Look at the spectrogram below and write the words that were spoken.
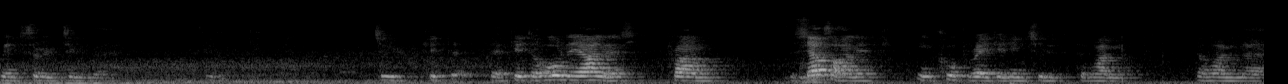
went through to, uh, to, to get, the, uh, get the, all the islands from the South Island incorporated into the one the one, uh,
